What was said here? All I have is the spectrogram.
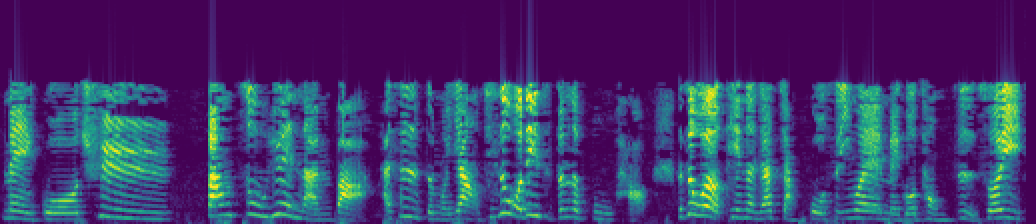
美国去帮助越南吧，还是怎么样？其实我历史真的不好，可是我有听人家讲过，是因为美国统治，所以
